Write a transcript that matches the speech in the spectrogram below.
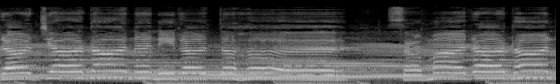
सामराज्यादाननिरतः समाराधान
